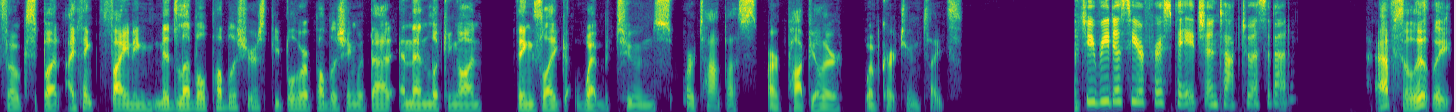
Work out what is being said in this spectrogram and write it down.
folks. But I think finding mid level publishers, people who are publishing with that, and then looking on things like Webtoons or Tapas are popular web cartoon sites. Would you read us your first page and talk to us about it? Absolutely.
